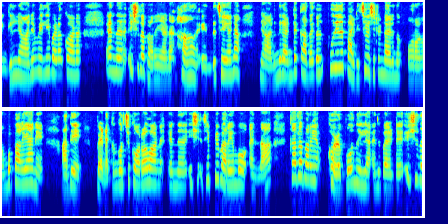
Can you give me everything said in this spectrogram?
എങ്കിൽ ഞാനും വലിയ പിണക്കുവാണ് എന്ന് ഇഷിത പറയാണ്. ആ എന്ത് ചെയ്യാനാ? ഞാനിന്ന് രണ്ട് കഥകൾ പുതിയത് പഠിച്ചു വെച്ചിട്ടുണ്ടായിരുന്നു ഉറങ്ങുമ്പോൾ പറയാനേ. അതെ പിണക്കം കുറച്ച് കുറവാണ് എന്ന് ചിപ്പി പറയുമ്പോൾ എന്നാ കഥ പറയാം. കുഴപ്പമൊന്നുമില്ല എന്ന് പറഞ്ഞിട്ട് ഇഷിത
